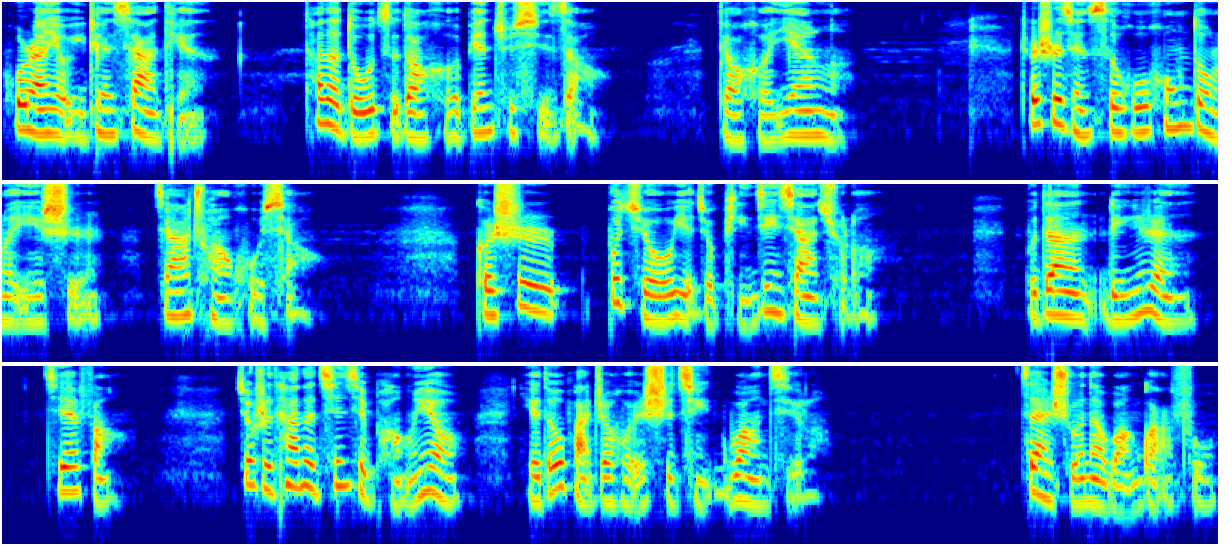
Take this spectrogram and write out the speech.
忽然有一天夏天，他的独子到河边去洗澡，掉河淹了。这事情似乎轰动了一时，家传户晓。可是。不久也就平静下去了。不但邻人、街坊，就是他的亲戚朋友，也都把这回事情忘记了。再说那王寡妇，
